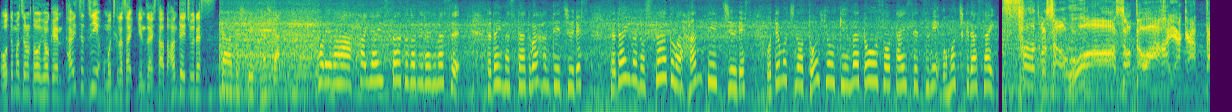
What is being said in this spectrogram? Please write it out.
お手持ちの投票権大切にお持ちください。現在スタート判定中です。スタートしていきましたこれは早いスタートが見られます。ただいまスタートは判定中です。ただいまのスタートは判定中です。お手持ちの投票券はどうぞ大切にお持ちください。ートしましたおお外は早かった。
